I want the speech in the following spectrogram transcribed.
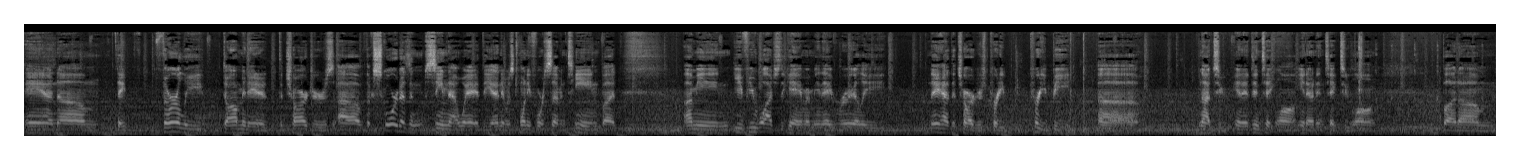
and um, they thoroughly dominated the Chargers. Uh, the score doesn't seem that way at the end. It was 24-17, but I mean, if you watch the game, I mean, they really they had the Chargers pretty pretty beat. Uh, not too, and it didn't take long. You know, it didn't take too long, but um,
